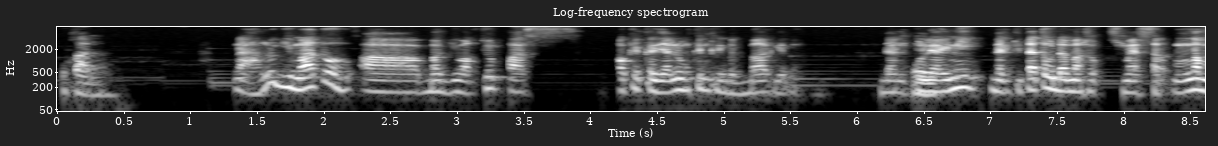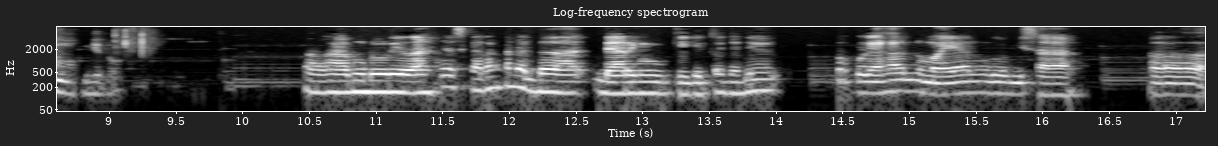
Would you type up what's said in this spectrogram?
bukan Nah, lu gimana tuh uh, bagi waktu pas oke kerja lu mungkin ribet banget gitu. Dan kuliah ini dan kita tuh udah masuk semester 6 gitu. Alhamdulillahnya sekarang kan ada daring kayak gitu jadi perkuliahan lumayan gue bisa eh,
